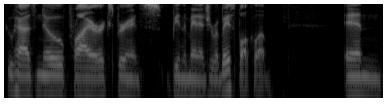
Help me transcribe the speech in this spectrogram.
who has no prior experience being the manager of a baseball club. And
